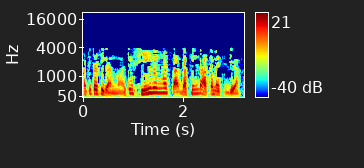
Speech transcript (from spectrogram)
අපි තති ගන්නවා. ඉතින් සිහිනින්වත් දකින්න අකමැති දෙයක්.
